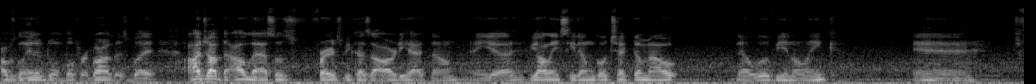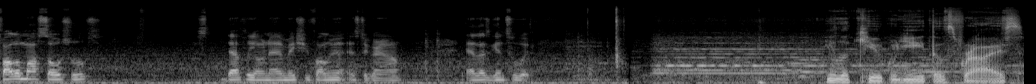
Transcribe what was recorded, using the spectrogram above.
I was gonna end up doing both regardless, but I dropped the Outlast ones first because I already had them. And yeah, if y'all ain't see them, go check them out. That will be in the link. And follow my socials. It's definitely on that. Make sure you follow me on Instagram. And let's get into it. You look cute when you eat those fries.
